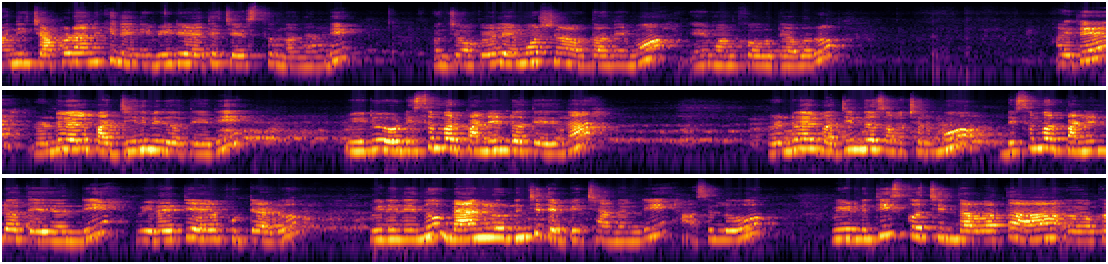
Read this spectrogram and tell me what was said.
అని చెప్పడానికి నేను ఈ వీడియో అయితే చేస్తున్నానండి. కొంచెం ఒకవేళ ఎమోషనల్ అవుతానేమో ఏమనుకోవద్దు ఎవరు. అయితే రెండు వేల పద్దెనిమిదవ తేదీ వీడు డిసెంబర్ పన్నెండవ తేదీన రెండు వేల పద్దెనిమిదవ సంవత్సరము డిసెంబర్ పన్నెండవ తేదీ అండి వీడైతే పుట్టాడు. వీడిని నేను బెంగళూరు నుంచి తెప్పించానండి. అసలు వీడిని తీసుకొచ్చిన తర్వాత ఒక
